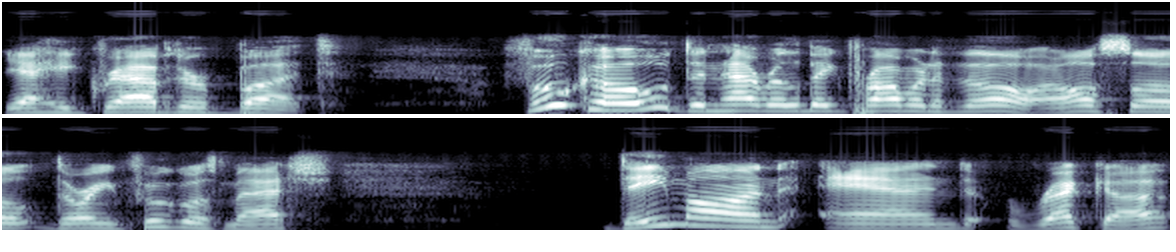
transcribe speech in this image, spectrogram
Yeah, he grabbed her butt. Fuko didn't have a really big problem with it at all. And also, during Fuko's match, Damon and Recca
